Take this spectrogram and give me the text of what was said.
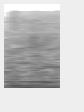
Enemy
